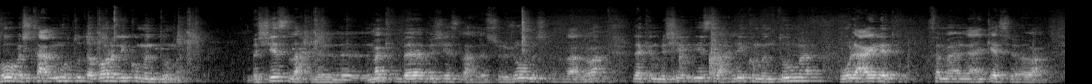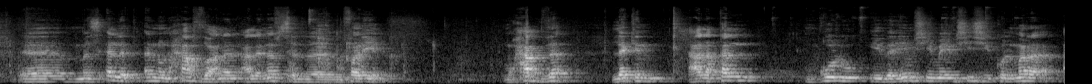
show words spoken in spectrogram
هو باش تعلموه تو دابور ليكم أنتم. باش يصلح للمكتبة باش يصلح للسجون باش يصلح للواحد لكن باش يصلح ليكم أنتم والعائلاتكم ثم انعكاس واحد. آه، مسألة أنه نحافظوا على على نفس الفريق. محبذة لكن على الأقل نقولوا إذا يمشي ما يمشيش كل مرة 10% 15%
